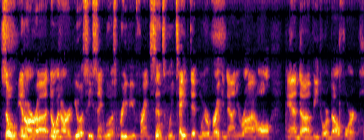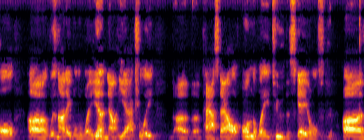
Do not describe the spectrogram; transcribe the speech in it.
So in our uh, no, in our UFC St. Louis preview, Frank, since we taped it and we were breaking down Uriah Hall and uh, Vitor Belfort, Hall uh, was not able to weigh in. Now he actually uh, uh, passed out on the way to the scales. Uh,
